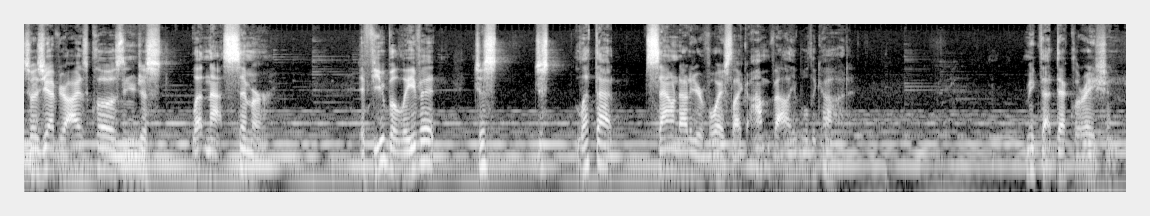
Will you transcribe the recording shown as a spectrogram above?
So, as you have your eyes closed and you're just letting that simmer, if you believe it, just, just let that sound out of your voice like, I'm valuable to God. Make that declaration.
